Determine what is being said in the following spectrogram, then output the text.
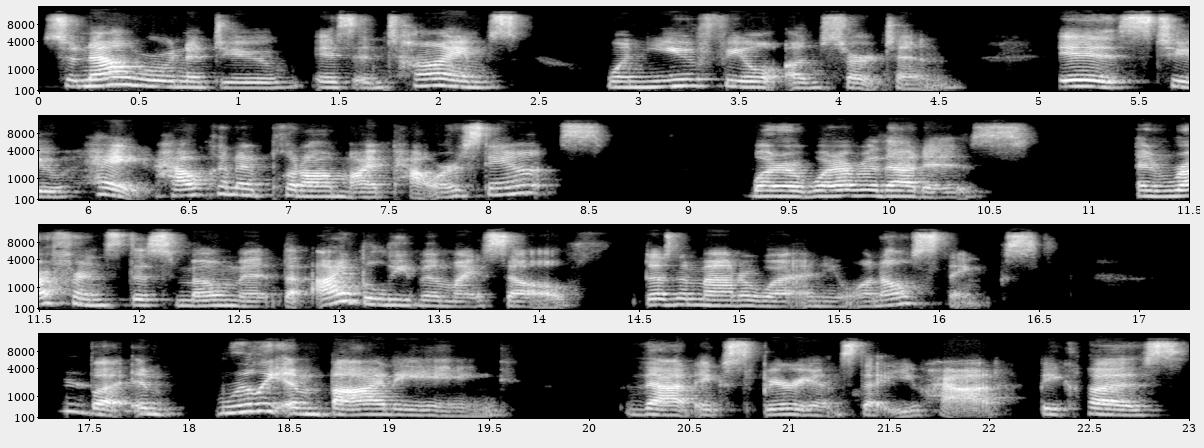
So, now what we're going to do is in times when you feel uncertain is to, hey, how can I put on my power stance? Whatever, whatever that is, and reference this moment that I believe in myself. Doesn't matter what anyone else thinks. But in really embodying that experience that you had because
